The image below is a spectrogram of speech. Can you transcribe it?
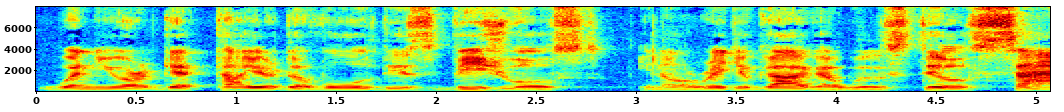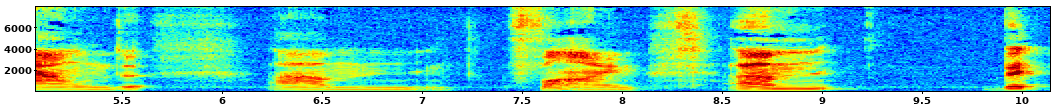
when you are get tired of all these visuals, you know, Radio Ga Ga will still sound um, fine. Um, but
